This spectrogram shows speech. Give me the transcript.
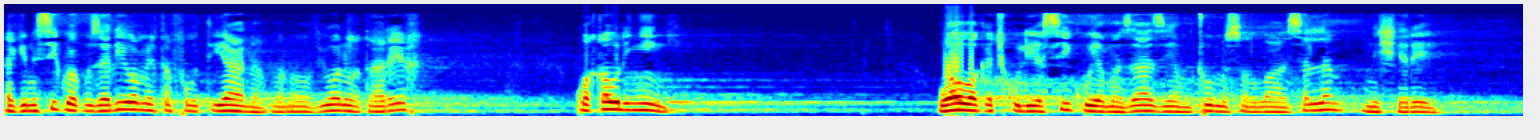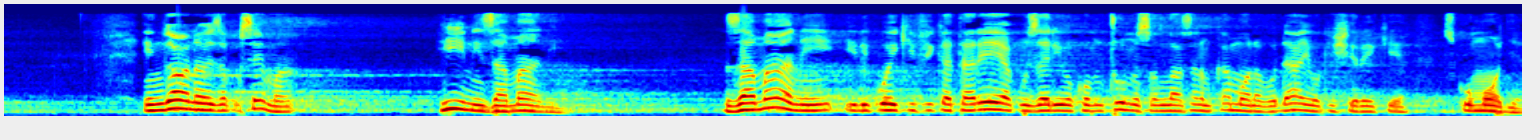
lakini siku ya kuzaliwa wametofautiana wanaovioni wa tarehe kwa kauli nyingi. Wao wakachukulia siku ya mazazi ya mtume sallallahu alaihi wasallam ni sherehe. Ingawa naweza kusema hii ni zamani. Zamani ilikuwa ikifika tarehe ya kuzaliwa kwa mtume sallallahu alaihi wasallam kama wanavyodai wakisherehekea siku moja.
